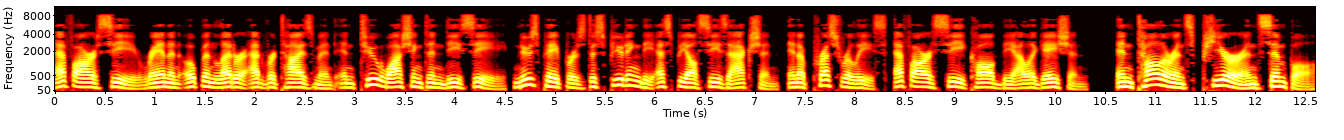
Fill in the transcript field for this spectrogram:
FRC ran an open letter advertisement in two Washington, D.C., newspapers disputing the SPLC's action. In a press release, FRC called the allegation, intolerance pure and simple,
